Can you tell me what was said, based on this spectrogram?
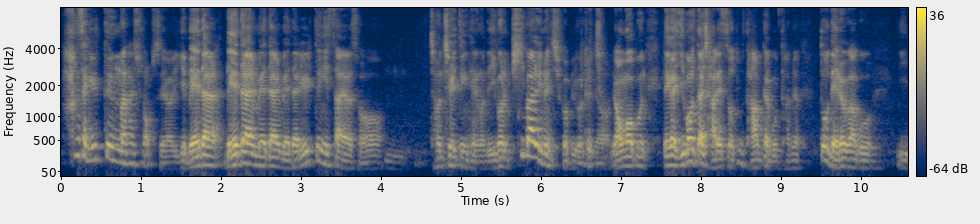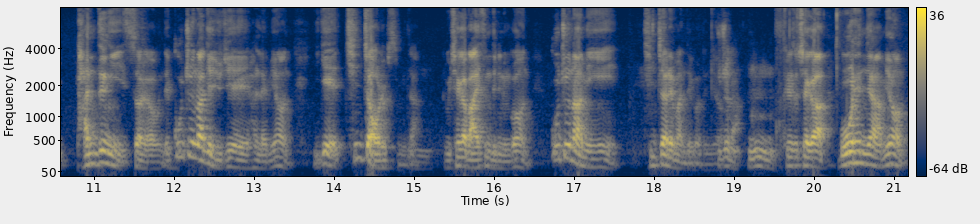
항상 1등만 할 수는 없어요. 이게 매달, 매달, 매달, 매달 1등이 쌓여서 음, 전체 1등이 되는 건데 이거는 피말리는 직업이거든요. 그쵸. 영업은 내가 이번 달 잘했어도 다음 달 못하면 또 내려가고 이 반등이 있어요. 근데 꾸준하게 유지하려면 이게 진짜 어렵습니다. 음, 그리고 제가 말씀드리는 건 꾸준함이 진짜를 만들거든요. 꾸준함. 음, 그래서 제가 뭘 했냐 하면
